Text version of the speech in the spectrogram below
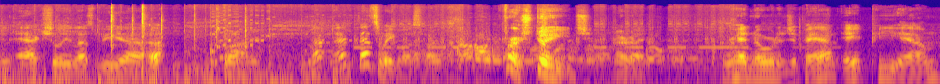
and actually, let's be. Uh, huh? What's going on here? That, that- that's the way it goes. Right. First stage. All right. We're heading over to Japan, 8 p.m.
